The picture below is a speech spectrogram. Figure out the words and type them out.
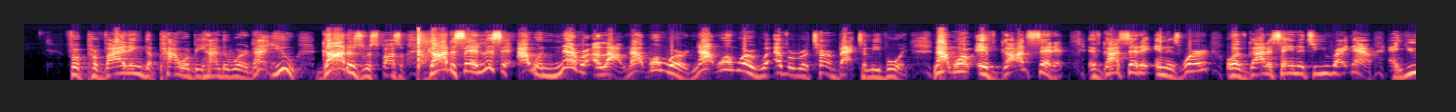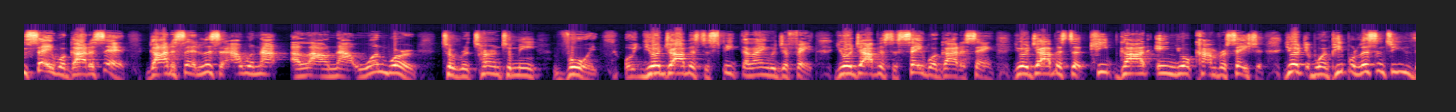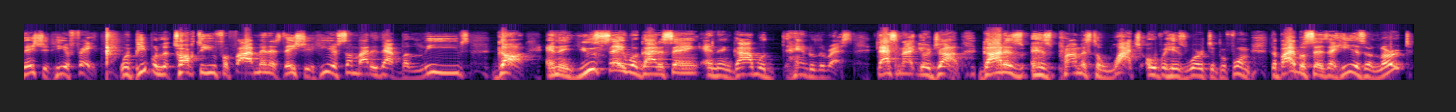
for providing the power behind the word. Not you. God is responsible. God has said, listen, I will never allow, not one word, not one word will ever return back to me void. Not one, if God said it, if God said it in his word, or if God is saying it to you right now, and you say what God has said, God has said, listen, I will not allow not one word to return to me void. Your job is to speak the language of faith. Your job is to say what God is saying. Your job is to keep God in your conversation. Your, when people listen to you, they should hear faith. When people talk to you for five minutes, they should hear somebody that believes God. And then you say what God is saying, and then God will handle the rest. That's not your job. God has, has promised to watch over his word to perform. The Bible says that he is alert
